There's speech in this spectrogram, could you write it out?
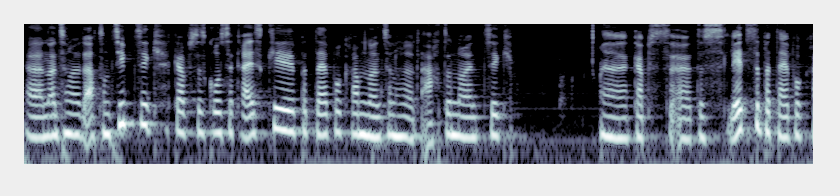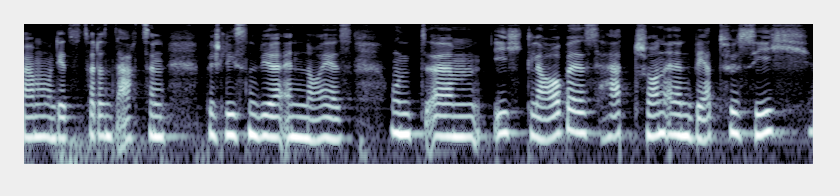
1978 gab es das große Kreisky-Parteiprogramm, 1998 gab es das letzte Parteiprogramm und jetzt 2018 beschließen wir ein neues. Und ähm, ich glaube, es hat schon einen Wert für sich,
